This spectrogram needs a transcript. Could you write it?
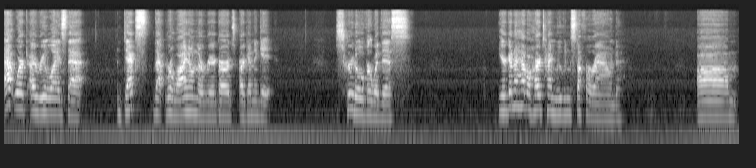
at work I realized that decks that rely on their rear guards are gonna get screwed over with this. You're gonna have a hard time moving stuff around. Um,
